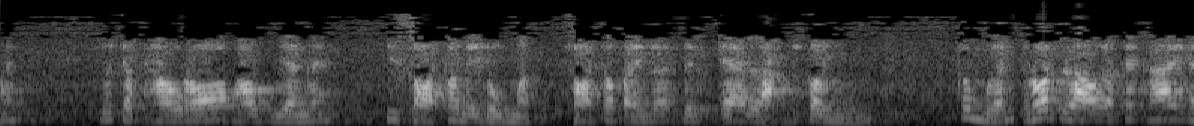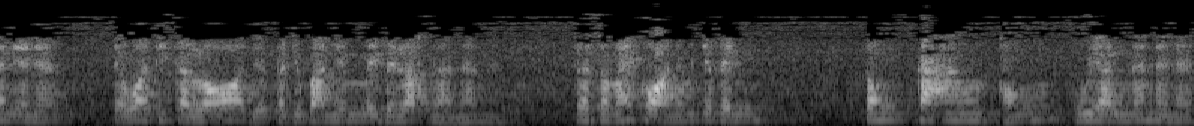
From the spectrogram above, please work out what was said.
ไหมรู้จักเพาล้อเพาเกวียนไหมที่สอดเข้าในดุมอะสอดเข้าไปแล้วเป็นแกนหลักที่ก้อยหมุน ก็เหมือนรถเราคล้ายๆกันเนี่ยนะแต่ว่าที่กระล้อเดี๋ยวปัจจุบันนี้ไม่เป็นลักษณะนั้นแต่สมัยก่อนเนี่ยมันจะเป็นตรงกลางของเกวียนนั้นนะนะ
